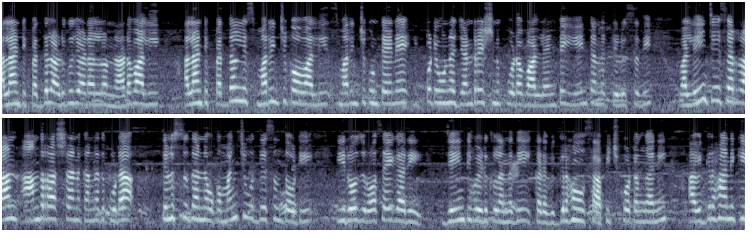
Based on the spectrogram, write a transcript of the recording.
అలాంటి పెద్దల అడుగుజాడల్లో నడవాలి అలాంటి పెద్దల్ని స్మరించుకోవాలి. స్మరించుకుంటేనే ఇప్పటి ఉన్న జనరేషన్ కూడా వాళ్ళంటే ఏంటన్నది తెలుస్తుంది. వాళ్ళు ఏం చేశారు రా ఆంధ్ర రాష్ట్రానికి అన్నది కూడా తెలుస్తుందన్న ఒక మంచి ఉద్దేశంతో ఈరోజు రోసయ్య గారి జయంతి వేడుకలు అన్నది ఇక్కడ విగ్రహం స్థాపించుకోవటం కానీ ఆ విగ్రహానికి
